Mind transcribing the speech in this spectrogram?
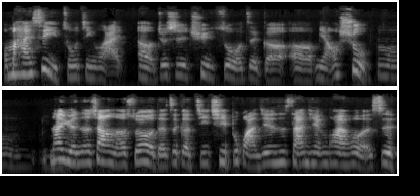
我们还是以租金来呃，就是去做这个呃描述。嗯嗯。那原则上呢，所有的这个机器，不管今天是三千块或者是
